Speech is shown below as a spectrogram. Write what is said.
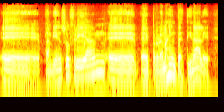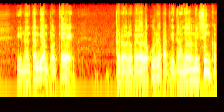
Eh, también sufrían eh, eh, problemas intestinales y no entendían por qué pero lo peor ocurre a partir del año 2005,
